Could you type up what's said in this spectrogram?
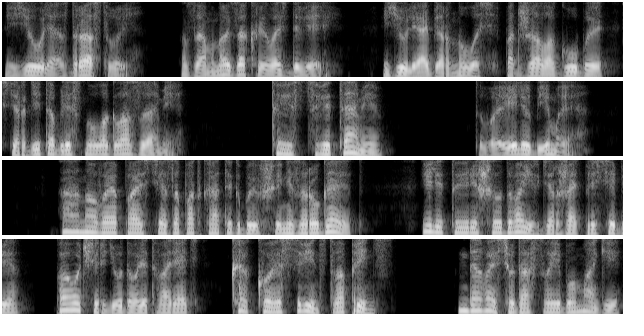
«Юля, здравствуй!» За мной закрылась дверь. Юля обернулась, поджала губы, сердито блеснула глазами. «Ты с цветами?» «Твои любимые». «А новая пассия за подкаты к бывшей не заругает? Или ты решил двоих держать при себе?» По очереди удовлетворять. Какое свинство, принц! Давай сюда свои бумаги,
